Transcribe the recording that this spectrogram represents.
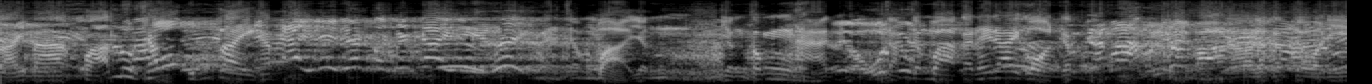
สายมาขวาหลุดครับขุนไกลครับใกล้ๆนี่นะตัดใกล้ๆนี่เฮ้ยแหมจังหวะยังยังต้องหาจับจังหวะกันให้ได้ก่อนครับยังมาไม่ผ่านเอาละครับจังหวะนี้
